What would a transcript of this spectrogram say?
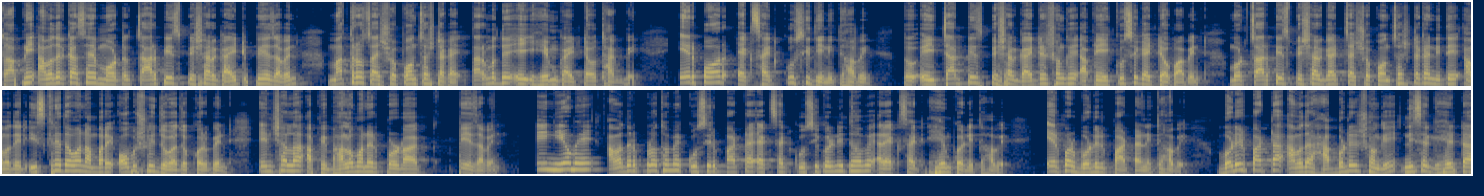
তো আপনি আমাদের কাছে মোট চার পিস পেশার গাইড পেয়ে যাবেন, মাত্র চারশো পঞ্চাশ টাকায়। তার মধ্যে এই হেম গাইডটাও থাকবে। এরপর এক সাইড কুচি দিয়ে নিতে হবে। তো এই চার পিস পেশার গাইডের সঙ্গে আপনি এই কুচি গাইডটাও পাবেন। মোট চার পিস পেশার গাইড চারশো পঞ্চাশ টাকা নিতে আমাদের স্ক্রিনে দেওয়া নাম্বারে অবশ্যই যোগাযোগ করবেন। ইনশাল্লাহ আপনি ভালো মানের প্রোডাক্ট পেয়ে যাবেন। এই নিয়মে আমাদের প্রথমে কুচির পার্টটা এক সাইড কুচি করে নিতে হবে আর এক সাইড হেম করে নিতে হবে। এরপর বডির পার্টটা নিতে হবে। বডির পার্টটা আমাদের হাফ বডির সঙ্গে, নিচের ঘেরটা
